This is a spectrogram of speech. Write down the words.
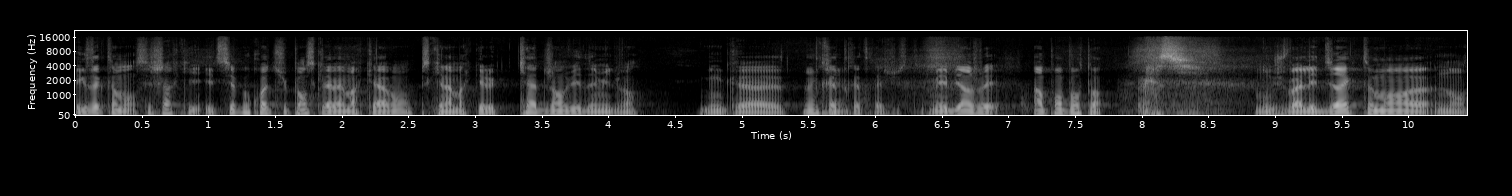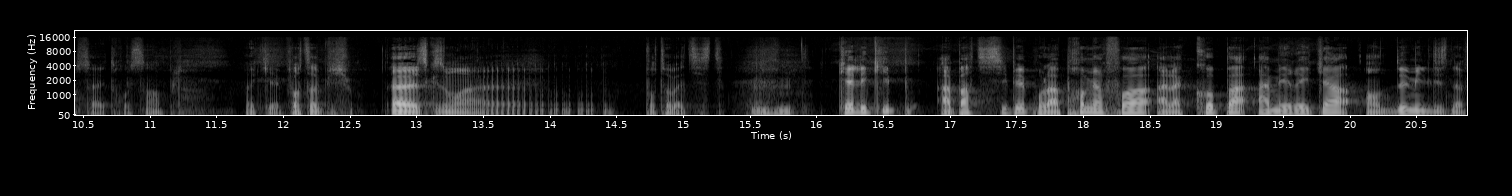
Exactement, c'est Cherki. Et tu sais pourquoi tu penses qu'il avait marqué avant? Parce qu'il a marqué le 4 janvier 2020. Donc, euh, très, très, très juste. Mais bien joué. Un point pour toi. Merci. Donc, je vais aller directement. euh, Non, ça va être trop simple. Ok, pour toi, Pichou. Euh, Excuse-moi, pour toi, Baptiste. Quelle équipe a participé pour la première fois à la Copa América en 2019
